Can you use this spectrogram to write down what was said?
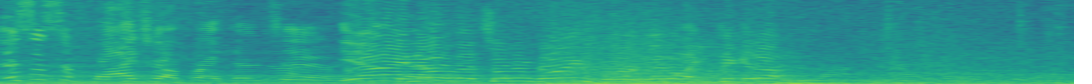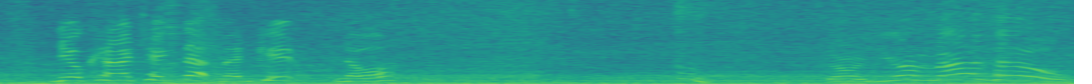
There's a supply drop right there too. Yeah, I know, that's what I'm going for. I'm gonna like pick it up. yo, can I take that med kit, Noah? Hmm. Yo, you got mad health.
